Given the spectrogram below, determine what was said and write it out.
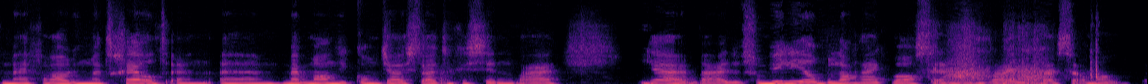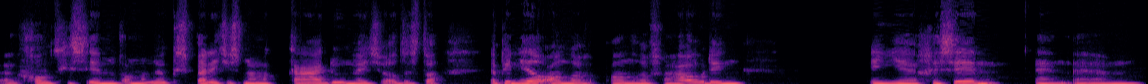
mijn verhouding met geld. En um, mijn man die komt juist uit een gezin waar ja, waar de familie heel belangrijk was. En waar, waar ze allemaal een groot gezin met allemaal leuke spelletjes met elkaar doen. Weet je wel. Dus dan heb je een heel ander, andere verhouding in je gezin. En um,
